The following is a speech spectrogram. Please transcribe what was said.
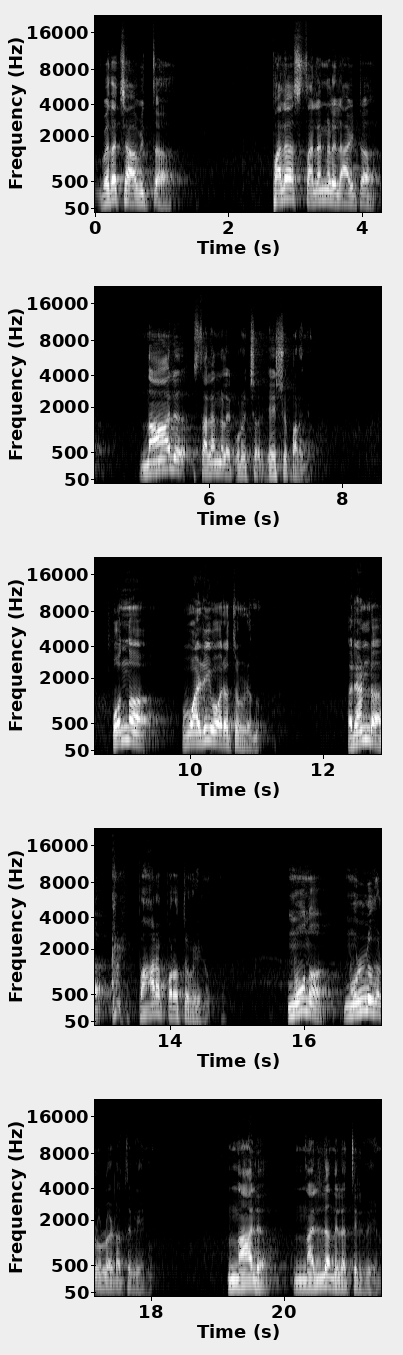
വിതച്ച ആ വിത്ത് പല സ്ഥലങ്ങളിലായിട്ട് നാല് സ്ഥലങ്ങളെക്കുറിച്ച് യേശു പറഞ്ഞു. ഒന്ന് വഴിയോരത്ത് വീഴുന്നു. രണ്ട് പാറപ്പുറത്ത് വീണു മൂന്ന് മുള്ളുകളുള്ളിടത്ത് വീണു. നാല് നല്ല നിലത്തിൽ വീണു.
